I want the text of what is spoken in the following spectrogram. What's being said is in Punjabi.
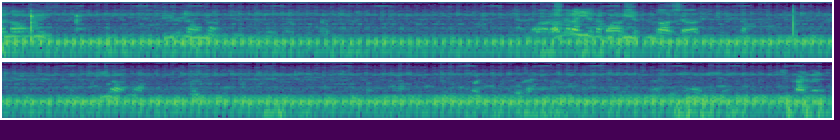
ਚਲਾਉਂਗੇ ਚਲਾਉਂਗਾ ਅਗਰ ਆਈਏ ਤਾਂ ਬਾਹਰ ਹੀ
